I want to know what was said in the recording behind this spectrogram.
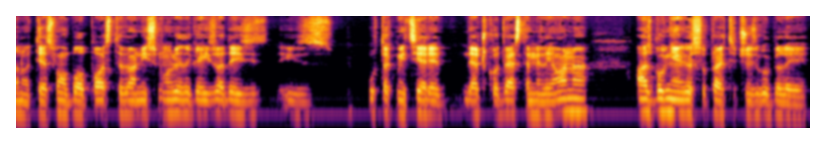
ono, te small ball postave, oni nisu mogli da ga izvade iz, iz utakmice jer je dečko od 200 miliona, a zbog njega su praktično izgubili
